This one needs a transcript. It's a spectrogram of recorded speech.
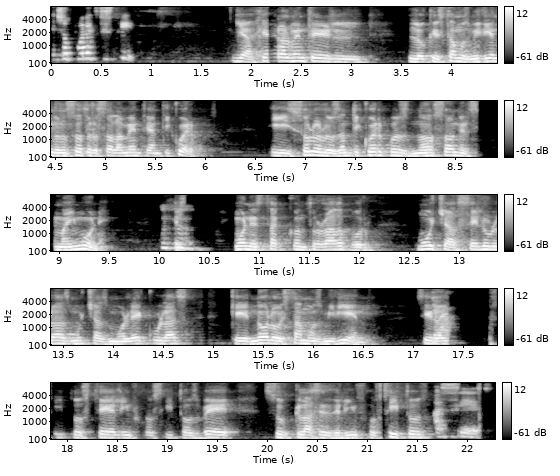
Eso puede existir. Ya, generalmente lo que estamos midiendo nosotros solamente anticuerpos y solo los anticuerpos no son el sistema inmune. El sistema inmune está controlado por muchas células, muchas moléculas que no lo estamos midiendo. Si hay linfocitos T, linfocitos B, subclases de linfocitos. Así es.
